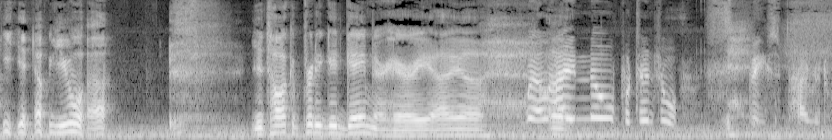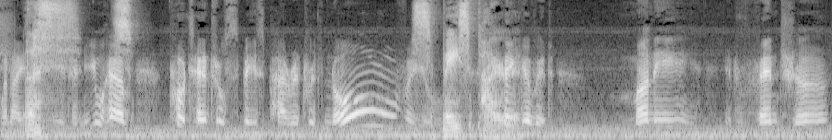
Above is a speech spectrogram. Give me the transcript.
you know, you. Uh, you talk a pretty good game there, Harry. I. Uh, Well, uh, I know potential space pirate when I see it, and you have potential space pirate written all over you. Space pirate. Think of it: money, adventure.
